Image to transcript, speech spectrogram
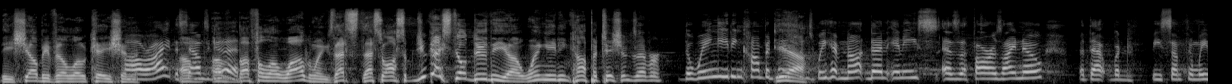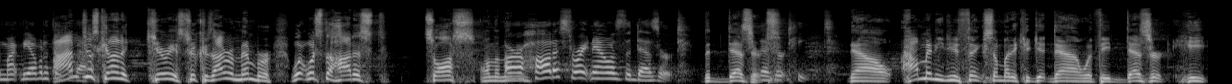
the Shelbyville location. All right, that of- sounds good. Buffalo Wild Wings. That's that's awesome. Do you guys still do the uh, wing eating competitions ever? The wing eating competitions, Yeah. we have not done any as far as I know, but that would be something we might be able to think I'm about. just kind of curious too, because I remember what, what's the hottest sauce on the menu? Our hottest right now is the desert. the desert. Desert heat. Now, how many do you think somebody could get down with the desert heat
